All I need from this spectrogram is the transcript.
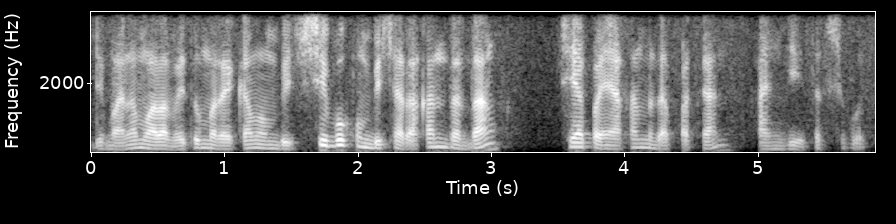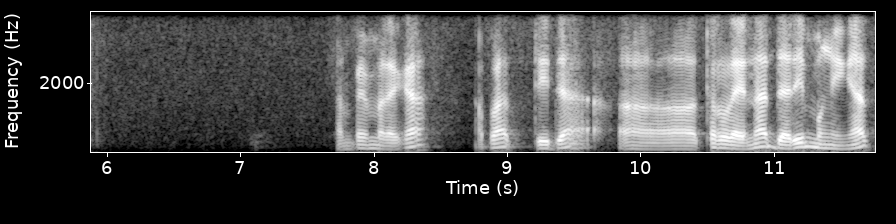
di mana malam itu mereka sibuk membicarakan tentang siapa yang akan mendapatkan anji tersebut. Sampai mereka apa tidak e, terlena dari mengingat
